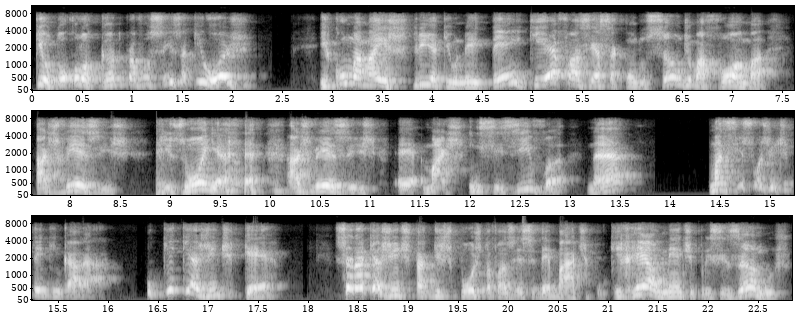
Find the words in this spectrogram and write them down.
que eu estou colocando para vocês aqui hoje. E com uma maestria que o Ney tem, que é fazer essa condução de uma forma, às vezes, risonha, às vezes é, mais incisiva, né? Mas isso a gente tem que encarar. O que, que a gente quer? Será que a gente está disposto a fazer esse debate porque realmente precisamos?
